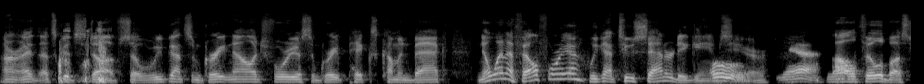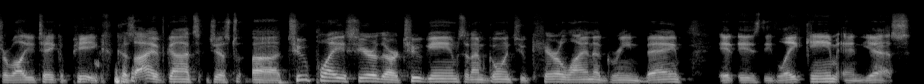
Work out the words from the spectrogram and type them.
All right, that's good stuff. So we've got some great knowledge for you, some great picks coming back. No NFL for you? We got two Saturday games oh, here. Yeah. No. I'll filibuster while you take a peek because I've got just uh, two plays here. There are two games, and I'm going to Carolina Green Bay. It is the late game, and yes,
